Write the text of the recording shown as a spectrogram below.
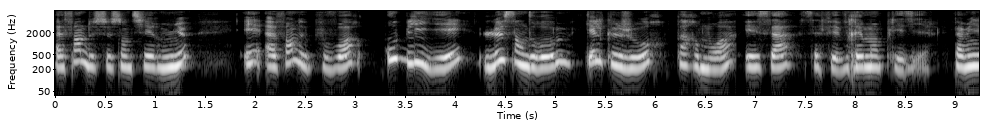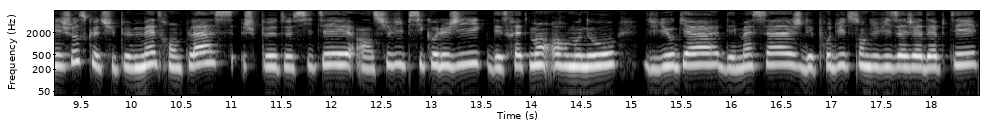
afin de se sentir mieux et afin de pouvoir oublier le syndrome quelques jours par mois et ça, ça fait vraiment plaisir. Parmi les choses que tu peux mettre en place, je peux te citer un suivi psychologique, des traitements hormonaux, du yoga, des massages, des produits de soins du visage adaptés,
